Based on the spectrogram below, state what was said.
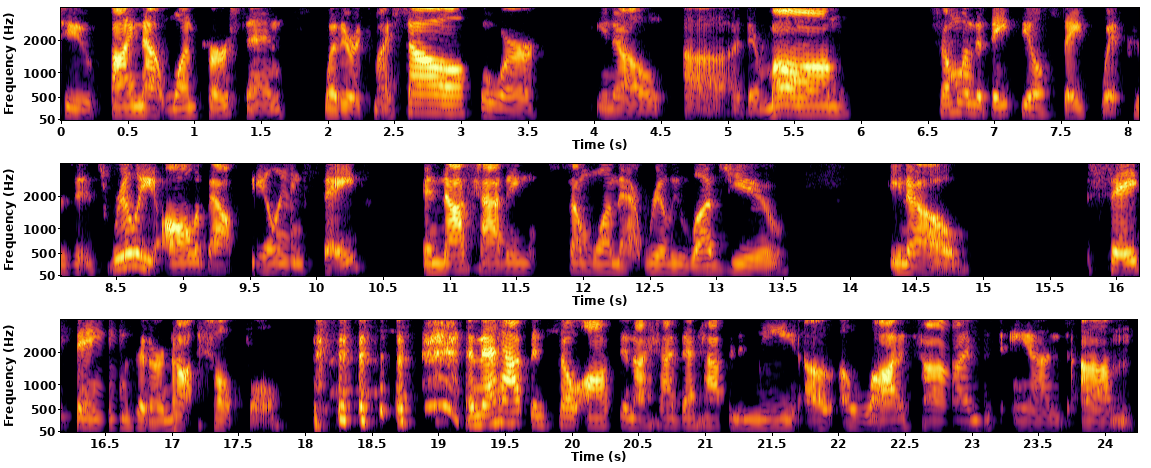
to find that one person, whether it's myself or, you know, uh, their mom, someone that they feel safe with, because it's really all about feeling safe and not having someone that really loves you, you know, say things that are not helpful. and that happens so often. I had that happen to me a, a lot of times. And um,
